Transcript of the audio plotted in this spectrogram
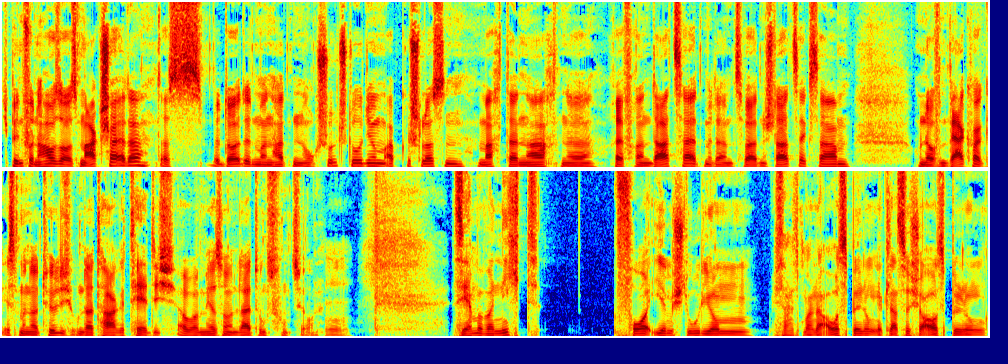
Ich bin von Hause aus Markscheider. Das bedeutet, man hat ein Hochschulstudium abgeschlossen, macht danach eine Referendarzeit mit einem zweiten Staatsexamen. Und auf dem Bergwerk ist man natürlich unter Tage tätig, aber mehr so in Leitungsfunktion. Hm. Sie haben aber nicht vor Ihrem Studium, ich sage jetzt mal eine Ausbildung, eine klassische Ausbildung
